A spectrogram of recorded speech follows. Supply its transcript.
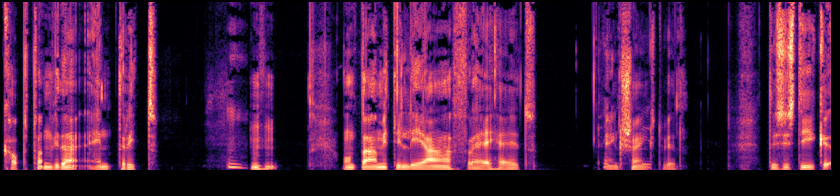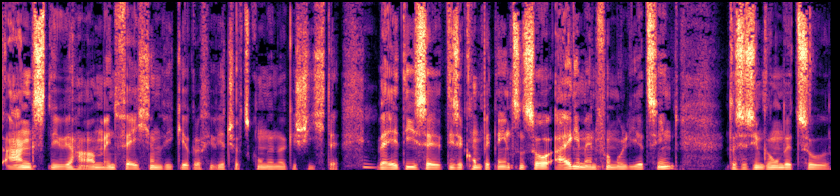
gehabt haben, wieder eintritt. Mhm. Mhm. Und damit die Lehrfreiheit eingeschränkt wird. Das ist die Angst, die wir haben in Fächern wie Geografie, Wirtschaftskunde und Geschichte. Mhm. Weil diese, diese Kompetenzen so allgemein formuliert sind, dass es im Grunde zu,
